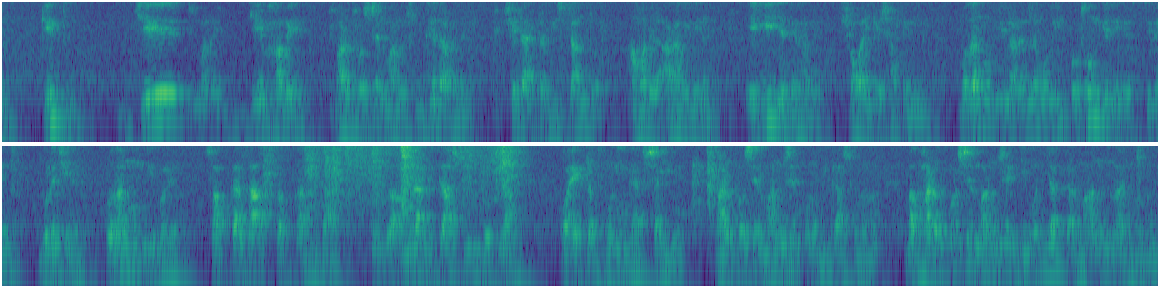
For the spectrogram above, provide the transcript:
না। কিন্তু যে মানে যেভাবে ভারতবর্ষের মানুষ মুখে দাঁড়াবে, সেটা একটা দৃষ্টান্ত আমাদের আগামী দিনে এগিয়ে যেতে হবে, সবাইকে সাথে নিয়ে। প্রধানমন্ত্রী নরেন্দ্র মোদী প্রথম যেদিন এসেছিলেন, বলেছিলেন, প্রধানমন্ত্রী হলেন সবকা সাথ, সবকা বিকাশ। কিন্তু আমরা বিকাশ শুধু দেখলাম কয়েকটা ধনী ব্যবসায়ীদের ভারতবর্ষের মানুষের কোনো বিকাশ হলো না বা ভারতবর্ষের মানুষের জীবনযাত্রার মান উন্নয়ন হলো না।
